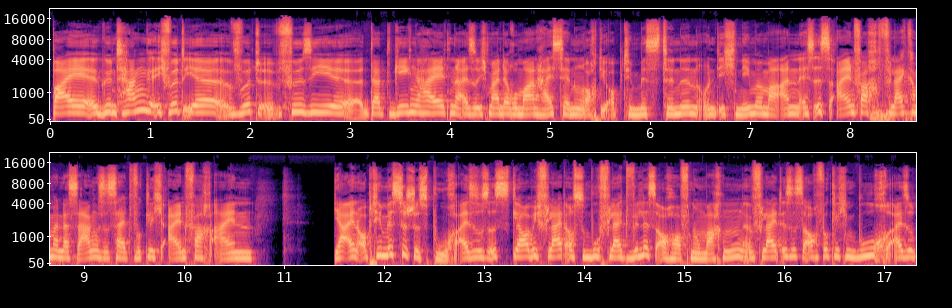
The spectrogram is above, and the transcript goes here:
Bei Güntang, ich würde ihr, würde für sie dagegen halten. Also ich meine, der Roman heißt ja nun auch die Optimistinnen und ich nehme mal an, es ist einfach, vielleicht kann man das sagen, es ist halt wirklich einfach ein ja, ein optimistisches Buch. Also es ist, glaube ich, vielleicht auch so ein Buch, vielleicht will es auch Hoffnung machen. Vielleicht ist es auch wirklich ein Buch, also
